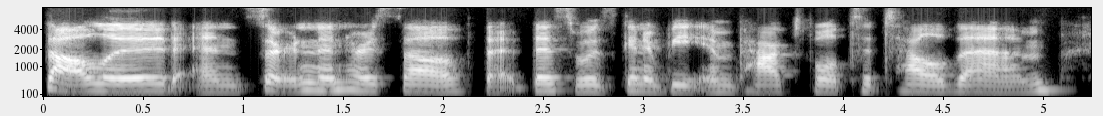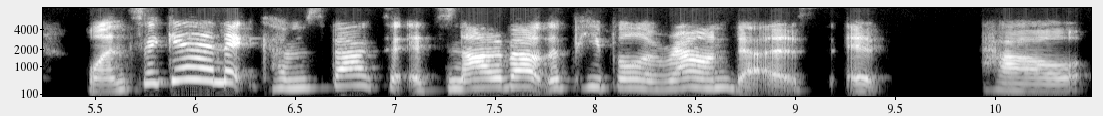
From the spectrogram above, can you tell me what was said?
solid and certain in herself that this was going to be impactful to tell them. Once again, it comes back to it's not about the people around us. It's how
